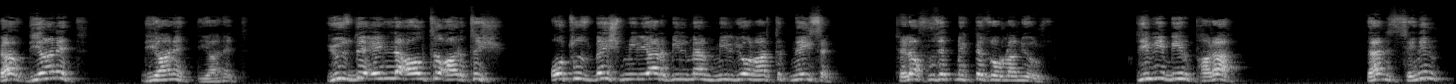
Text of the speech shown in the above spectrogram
Ya Diyanet, Diyanet, Diyanet. %56 artış. 35 milyar bilmem milyon artık neyse. Telaffuz etmekte zorlanıyoruz. Gibi bir para. Yani senin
